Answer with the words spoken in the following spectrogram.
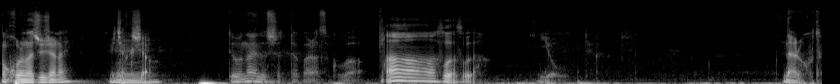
まあ、コロナ中じゃない？めちゃくちゃ。うんで同い年だったからそこがああ、そうだそうだ。「いいよ」みたいななるほど。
